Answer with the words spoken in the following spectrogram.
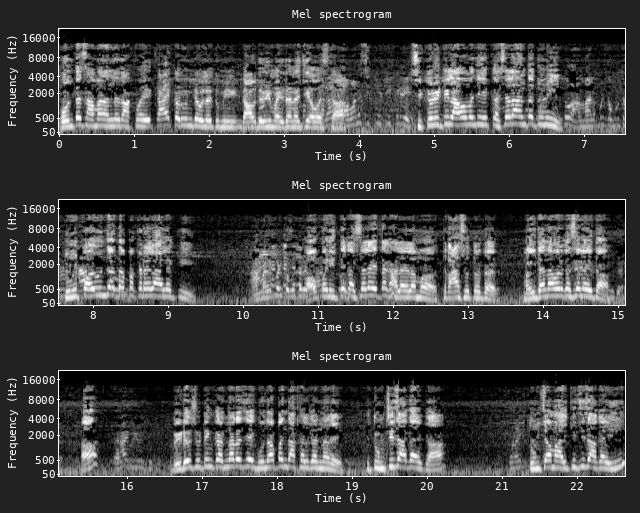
कोणतं सामान आणलं दाखवा. हे काय करून ठेवलंय तुम्ही गावदेवी मैदानाची अवस्था? सिक्युरिटी लावा म्हणजे हे कशाला आणता तुम्ही? तो आम्हाला पण कबूतर तुम्ही पळून जाता पकडायला आलं की. आम्हाला पण कबूतर अहो पण इथे कशाला येता घालायला मग? त्रास होतो तर. मैदानावर कशाला येता? हा? Video shooting. करणारच आहे. गुन्हा पण दाखल करणार आहे. ही तुमची जागा आहे का? तुमच्या मालकीची जागा आहे ही?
